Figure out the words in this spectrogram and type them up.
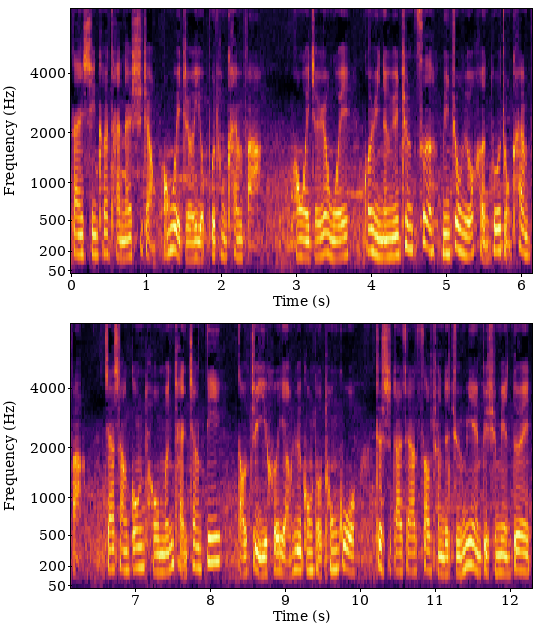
但新科台南市长黄伟哲有不同看法。黄伟哲认为，关于能源政策，民众有很多种看法，加上公投门槛降低，导致以核养绿公投通过，这是大家造成的局面，必须面对。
